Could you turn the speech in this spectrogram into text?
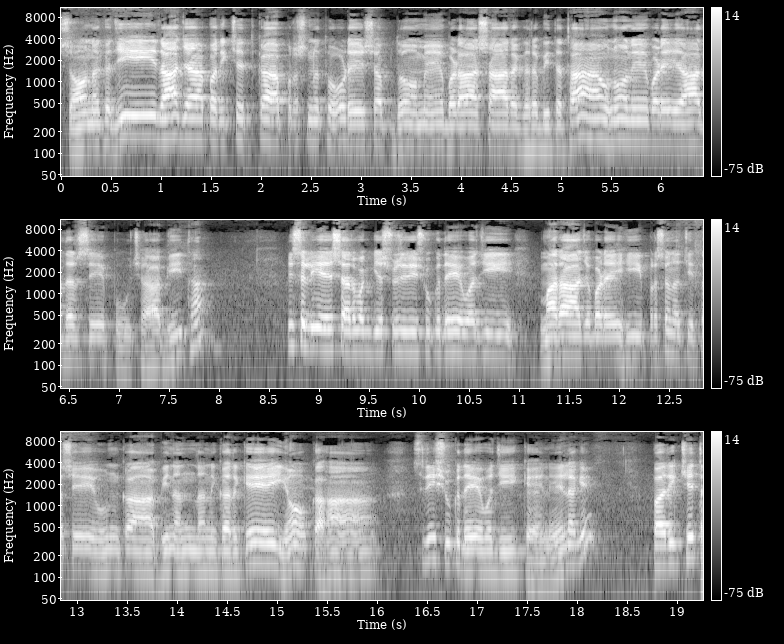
सौनक जी, राजा परीक्षित का प्रश्न थोड़े शब्दों में बड़ा सार गर्भित था। उन्होंने बड़े आदर से पूछा भी था। इसलिए सर्वज्ञ श्री सुखदेव जी महाराज बड़े ही प्रसन्न चित से उनका अभिनंदन करके यो कहा। श्री सुखदेव जी कहने लगे परीक्षित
